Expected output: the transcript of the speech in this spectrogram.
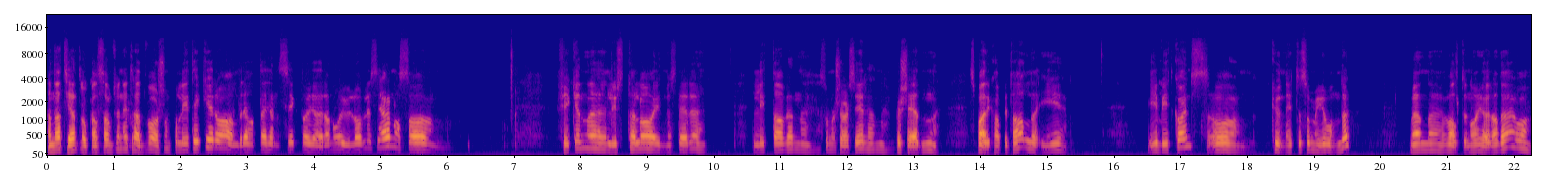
han har tjent lokalsamfunnet i 30 år som politiker og aldri hatt til hensikt å gjøre noe ulovlig, sier han. Og så fikk han eh, lyst til å investere litt av en, som han sjøl sier, en beskjeden sparekapital i, i bitcoins. Og kunne ikke så mye om det. Men uh, valgte nå å gjøre det, og,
